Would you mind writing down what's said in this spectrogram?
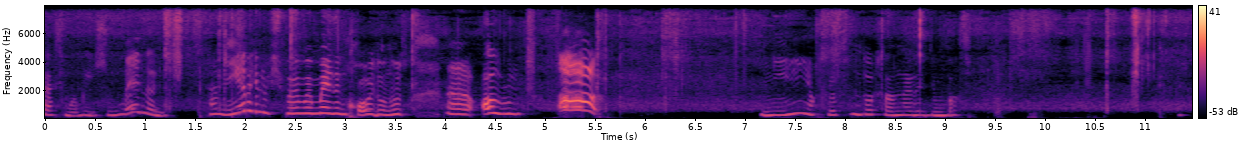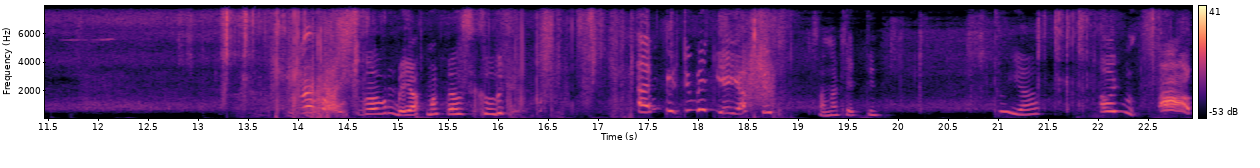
saçma bir isim. Melon. Ya niye benim ismimi Melon koydunuz? Ee, alın. Aa! Niye yapıyorsun? Dur sen ne dedim bas. Oturalım be yapmaktan sıkıldık. En kötü diye yaptın. Sana ettin. Dur ya. Ay, aa!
